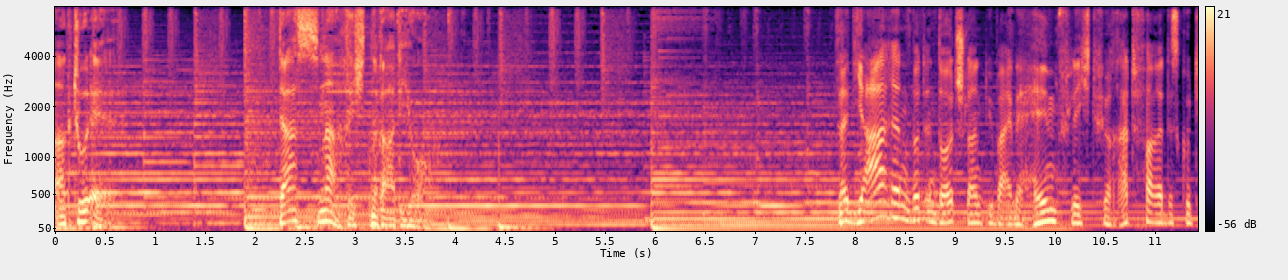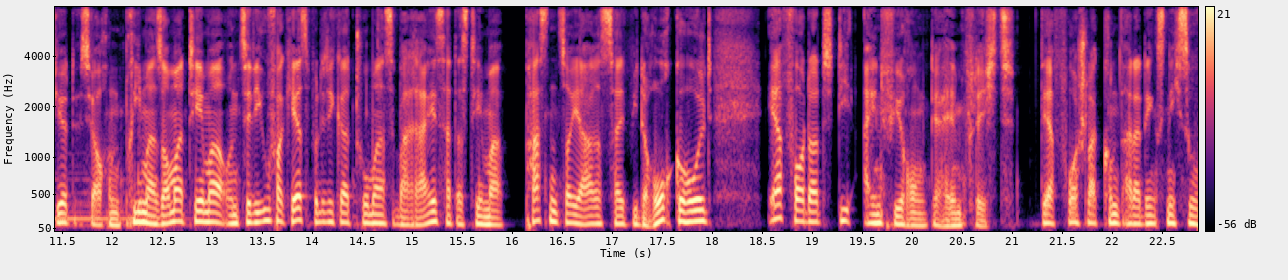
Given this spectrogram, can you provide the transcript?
aktuell. Das Nachrichtenradio. Seit Jahren wird in Deutschland über eine Helmpflicht für Radfahrer diskutiert. Ist ja auch ein prima Sommerthema. Und CDU-Verkehrspolitiker Thomas Bareis hat das Thema passend zur Jahreszeit wieder hochgeholt. Er fordert die Einführung der Helmpflicht. Der Vorschlag kommt allerdings nicht so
